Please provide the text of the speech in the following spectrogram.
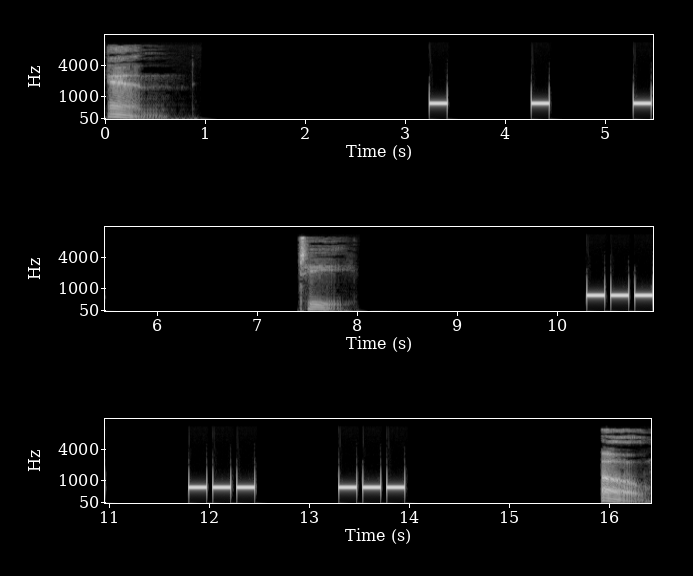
N T. O.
